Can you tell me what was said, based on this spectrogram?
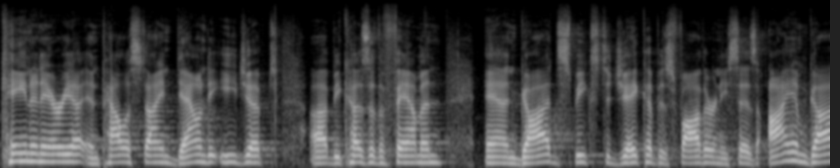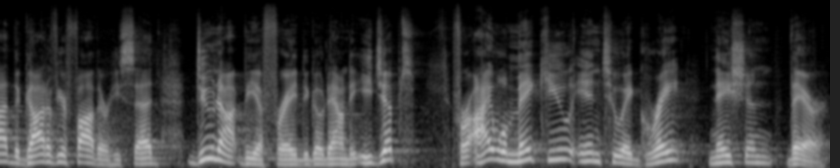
Canaan area in Palestine down to Egypt uh, because of the famine. And God speaks to Jacob, his father, and he says, I am God, the God of your father. He said, Do not be afraid to go down to Egypt, for I will make you into a great nation there.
